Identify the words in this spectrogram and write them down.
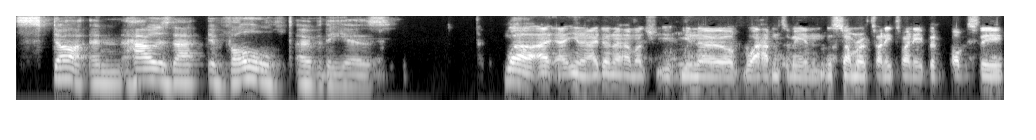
start, and how has that evolved over the years? Well, I, I, you know, I don't know how much you, you know of what happened to me in the summer of 2020, but obviously,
